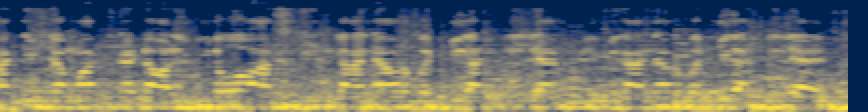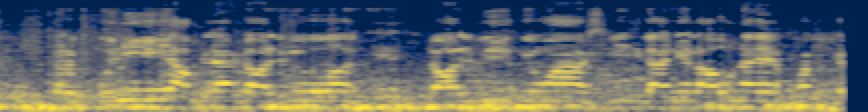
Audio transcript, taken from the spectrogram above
खाती जमातने डॉल्बी व अश्लील गाण्यावर बंदी घातलेली आहे फिल्मी गाण्यावर बंदी घातलेली आहे. तर कुणीही आपल्या डॉल्बी व डॉल्बी किंवा अश्लील गाणी लावू नये फक्त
